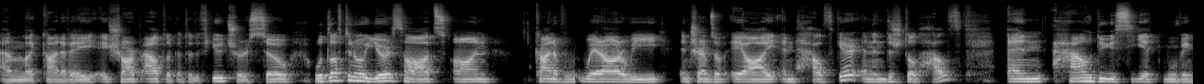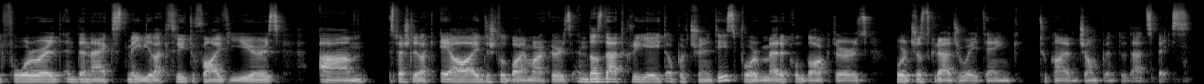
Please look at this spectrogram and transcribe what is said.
and like kind of a, a sharp outlook into the future. So would love to know your thoughts on kind of where are we in terms of AI in healthcare and in digital health and how do you see it moving forward in the next maybe like three to five years um, especially like AI, digital biomarkers? And does that create opportunities for medical doctors who are just graduating to kind of jump into that space?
